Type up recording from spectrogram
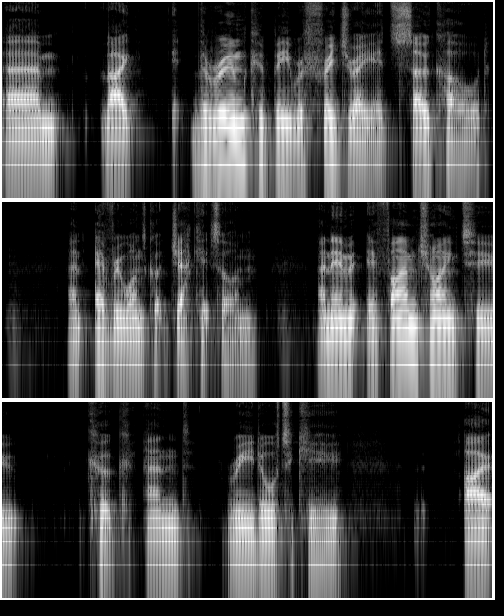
Um, like the room could be refrigerated so cold, and everyone's got jackets on, and if I'm trying to cook and read auto cue, I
